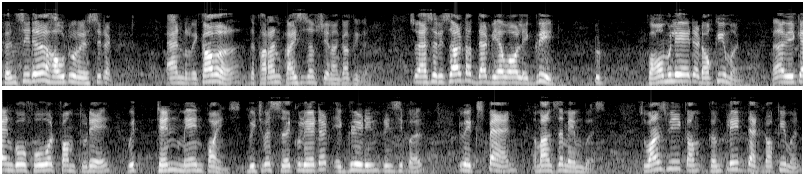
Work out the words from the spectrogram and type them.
consider how to restrict and recover the current crisis of Sri Lanka cricket. So as a result of that, we have all agreed to formulate a document we can go forward from today with 10 main points, which were circulated, agreed in principle, to expand amongst the members. So once we com complete that document,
